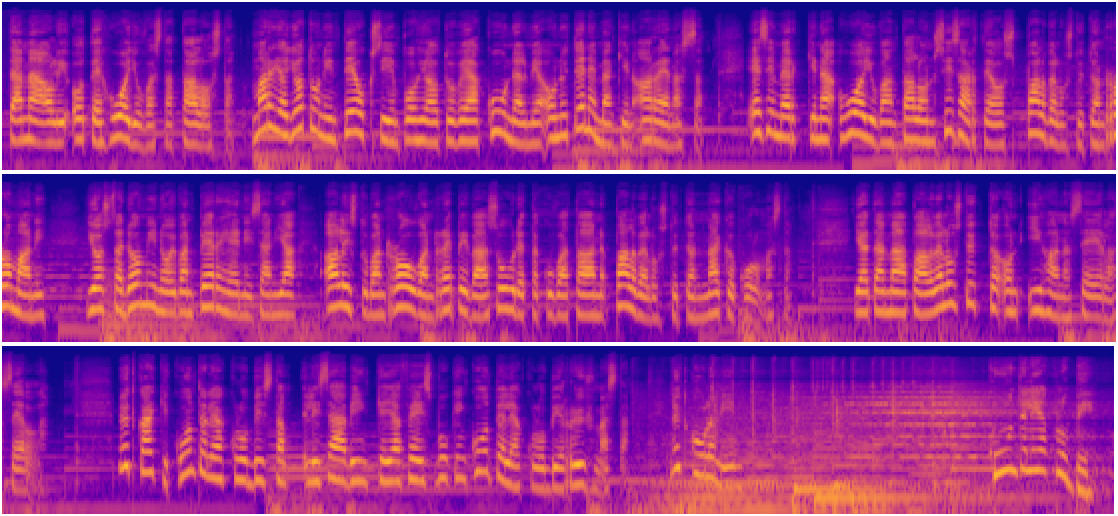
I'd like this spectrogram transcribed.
Tämä oli ote huojuvasta talosta. Maria Jotunin teoksiin pohjautuvia kuunnelmia on nyt enemmänkin areenassa. Esimerkkinä huojuvan talon sisarteos Palvelustytön romani, jossa dominoivan perheenisän ja alistuvan rouvan repivää suhdetta kuvataan palvelustytön näkökulmasta. Ja tämä palvelustyttö on ihana Seela Sella. Nyt kaikki kuuntelijaklubista, lisää vinkkejä Facebookin kuuntelijaklubin ryhmästä. Nyt kuulemiin. Kuuntelijaklubi.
